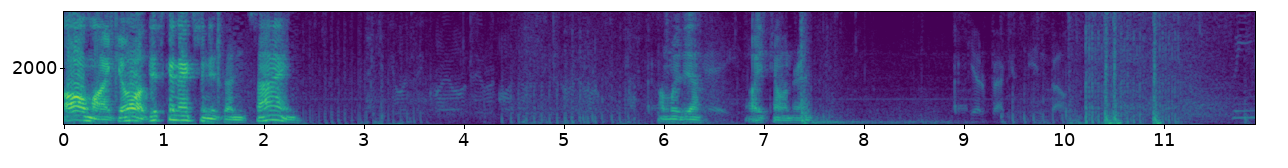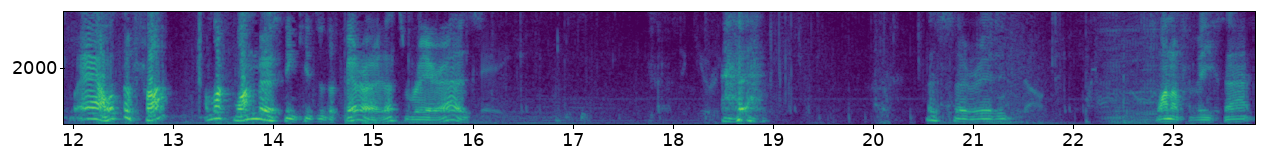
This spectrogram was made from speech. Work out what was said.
Oh my god, this connection is insane. I'm with you. Oh, he's coming around. Wow, what the fuck? I'm like one bursting kids with a Pharo. That's rare as. That's so rare, dude. One off of VSAT.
